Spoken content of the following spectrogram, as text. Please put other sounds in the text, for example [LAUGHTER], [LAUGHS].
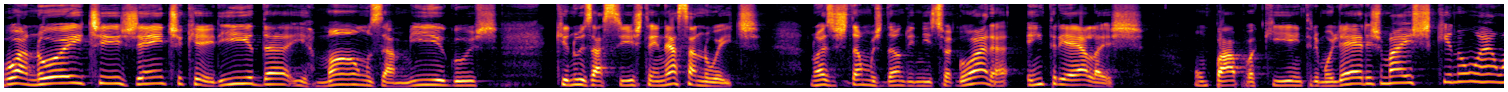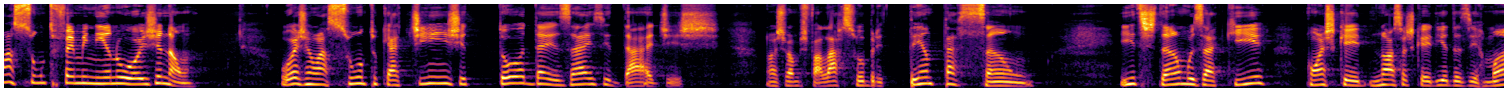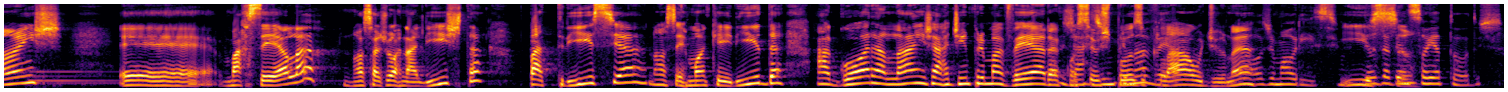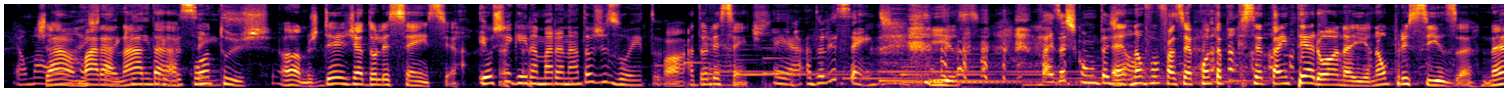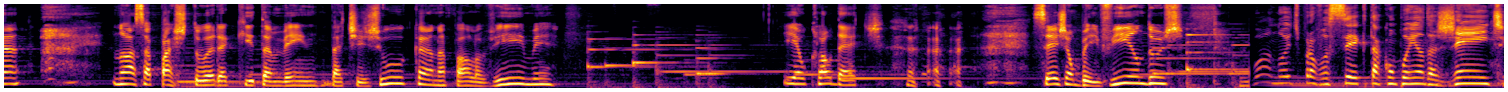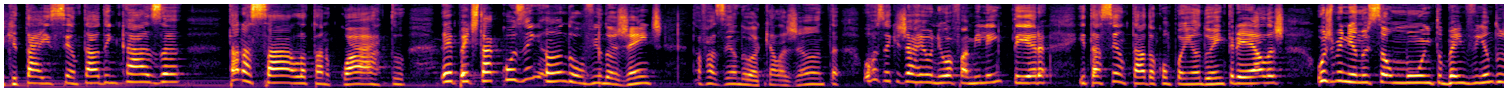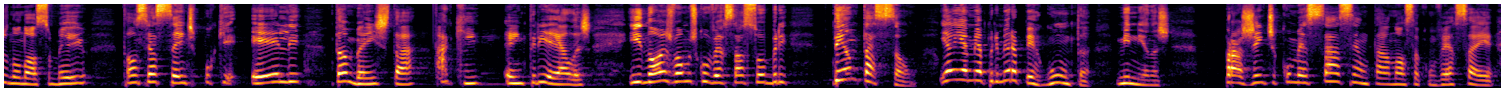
Boa noite, gente querida, irmãos, amigos que nos assistem nessa noite. Nós estamos dando início agora entre elas, um papo aqui entre mulheres, mas que não é um assunto feminino hoje não. Hoje é um assunto que atinge todas as idades. Nós vamos falar sobre tentação. E estamos aqui com as que, nossas queridas irmãs, é, Marcela, nossa jornalista, Patrícia, nossa irmã querida, agora lá em Jardim Primavera, com Jardim seu esposo Primavera. Cláudio, né? Cláudio Maurício. Isso. Deus abençoe a todos. É uma Já honra Maranata estar aqui há quantos anos? Desde a adolescência. Eu cheguei na Maranata aos 18. Ó, adolescente. É, é, adolescente. Isso. [LAUGHS] Faz as contas, é, não. Não vou fazer a conta porque você está inteirona aí, não precisa, né? Nossa pastora aqui também da Tijuca, Ana Paula Vimer. E eu, Claudete. [LAUGHS] Sejam bem-vindos. Boa noite para você que está acompanhando a gente, que está aí sentado em casa, está na sala, está no quarto, de repente está cozinhando, ouvindo a gente, está fazendo aquela janta, ou você que já reuniu a família inteira e está sentado acompanhando entre elas. Os meninos são muito bem-vindos no nosso meio. Então se assente, porque ele também está aqui entre elas. E nós vamos conversar sobre tentação. E aí a minha primeira pergunta, meninas, para a gente começar a sentar a nossa conversa é:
